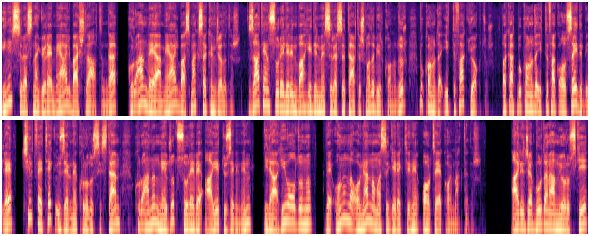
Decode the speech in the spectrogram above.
iniş sırasına göre meal başlığı altında Kur'an veya meal basmak sakıncalıdır. Zaten surelerin vahyedilme sırası tartışmalı bir konudur, bu konuda ittifak yoktur. Fakat bu konuda ittifak olsaydı bile çift ve tek üzerine kurulu sistem, Kur'an'ın mevcut sure ve ayet düzeninin ilahi olduğunu ve onunla oynanmaması gerektiğini ortaya koymaktadır. Ayrıca buradan anlıyoruz ki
